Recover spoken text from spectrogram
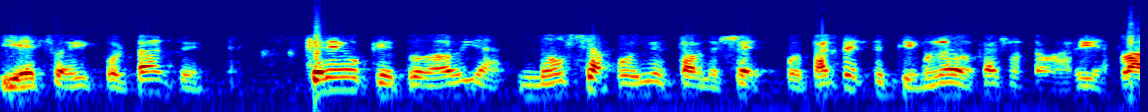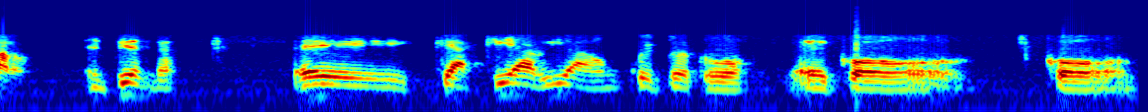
Y eso es importante. Creo que todavía no se ha podido establecer por parte del testimonio de Oscar Santamaría, claro, entienda, eh, que aquí había un cuento eh, con, con,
